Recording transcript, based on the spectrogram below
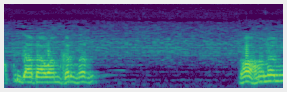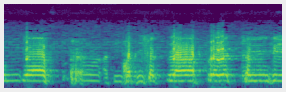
அப்படி தாத்தாவான் கர்ணன். தானந்தியா அதிசக்தியா பிரயச்சந்தி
